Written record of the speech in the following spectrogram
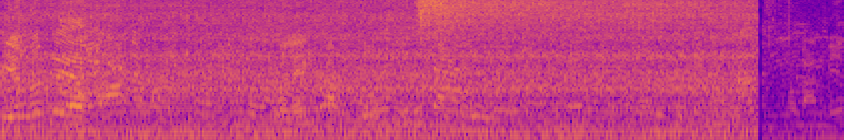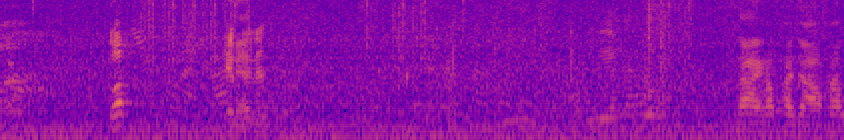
เรียนรถเลยตัวเล็กครับลูก ก็เก็บไว้นะ ได้ครับใครจะเอาครับ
